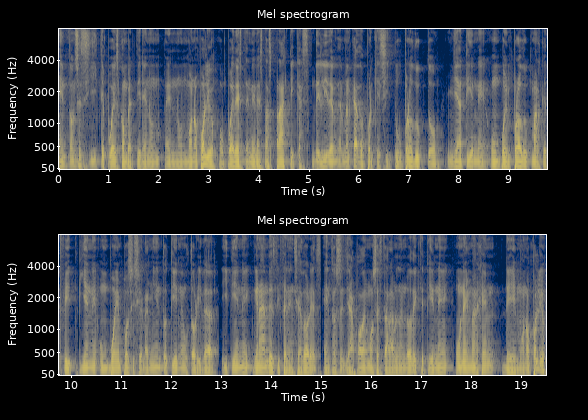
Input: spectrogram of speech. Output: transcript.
entonces sí te puedes convertir en un, en un monopolio o puedes tener estas prácticas de líder del mercado, porque si tu producto ya tiene un buen product market fit, tiene un buen posicionamiento, tiene autoridad y tiene grandes diferenciadores, entonces ya podemos estar hablando de que tiene una imagen de monopolio,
